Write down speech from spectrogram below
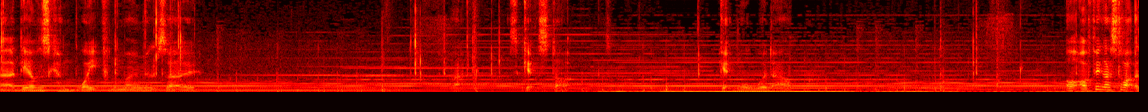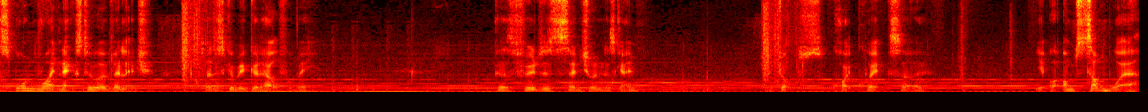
Uh, the others can wait for the moment, so right, let's get started. Get more wood out. Oh, I think I start started spawn right next to a village, so this could be a good help for me. Because food is essential in this game. It drops quite quick, so... Yeah, I'm somewhere.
